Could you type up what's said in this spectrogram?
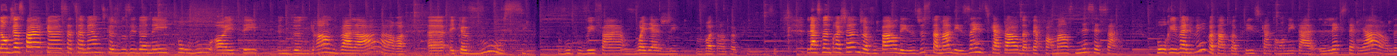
Donc, j'espère que cette semaine, ce que je vous ai donné pour vous a été d'une grande valeur euh, et que vous aussi, vous pouvez faire voyager votre entreprise. La semaine prochaine, je vous parle justement des indicateurs de performance nécessaires pour évaluer votre entreprise quand on est à l'extérieur de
